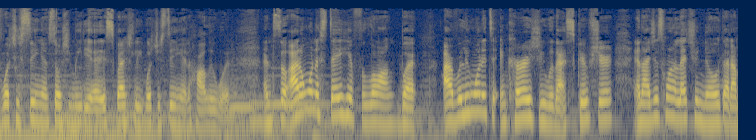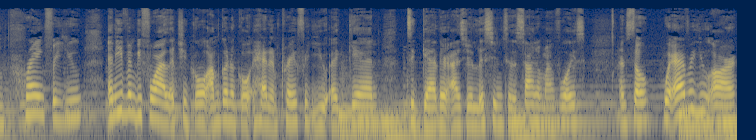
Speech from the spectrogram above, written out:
what you're seeing in social media, especially what you're seeing in Hollywood. And so I don't want to stay here for long, but I really wanted to encourage you with that scripture, and I just want to let you know that I'm praying for you. And even before I let you go, I'm going to go ahead and pray for you again together as you're listening to the sound of my voice. And so wherever you are,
